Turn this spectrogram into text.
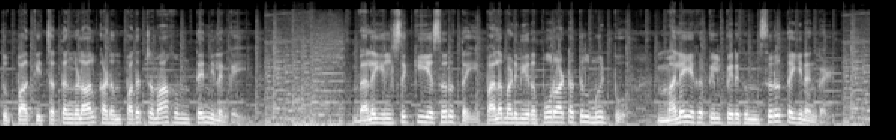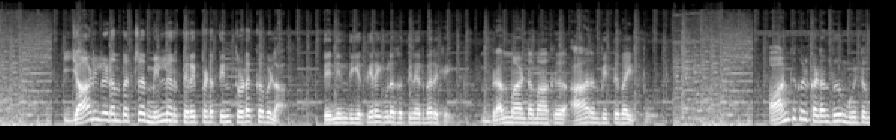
துப்பாக்கி சத்தங்களால் கடும் பதற்றமாகும் தென்னிலங்கை. வலையில் சிக்கிய சிறுத்தை பல மணி நேர போராட்டத்தில் மீட்பு. மலையகத்தில் பெருகும் சிறுத்தை இனங்கள். யாழில் இடம்பெற்ற மில்லர் திரைப்படத்தின் தொடக்க விழா. தென்னிந்திய திரையுலகத்தினர் வருகை. பிரம்மாண்டமாக ஆரம்பித்து வைப்பு. ஆண்டுகள் கடந்து மீண்டும்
